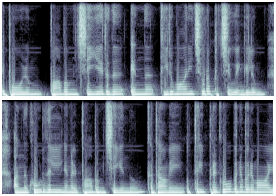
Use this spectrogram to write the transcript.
എപ്പോഴും പാപം ചെയ്യരുത് എന്ന് തീരുമാനിച്ചുറപ്പിച്ചു എങ്കിലും അന്ന് കൂടുതൽ ഞങ്ങൾ പാപം ചെയ്യുന്നു. കഥാവെ ഒത്തിരി പ്രകോപനപരമായ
